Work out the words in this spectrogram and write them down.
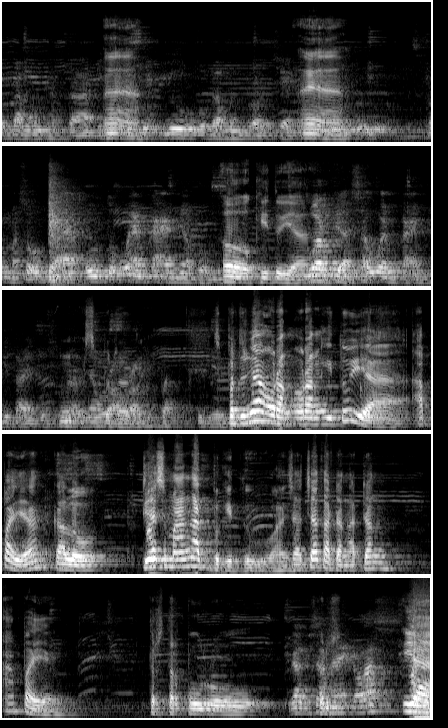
membangun data, Heeh. IPU, membangun project, Iya. Termasuk UKM, untuk UMKM-nya Bung. Oh gitu ya. Luar biasa UMKM kita itu sebenarnya Hmm, sebenarnya. orang-orang hebat. gitu. Sebetulnya orang-orang itu ya apa ya kalau dia semangat begitu, hanya saja kadang-kadang apa ya terus terpuruk. Nggak bisa Terus- naik kelas, Iya.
